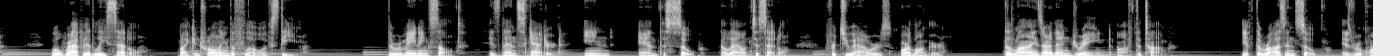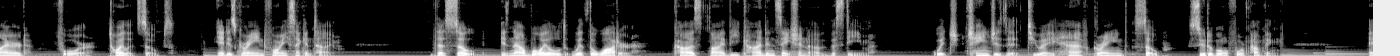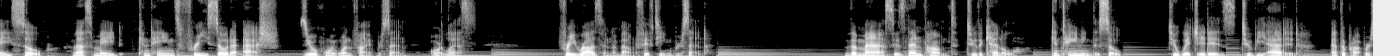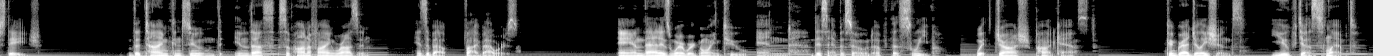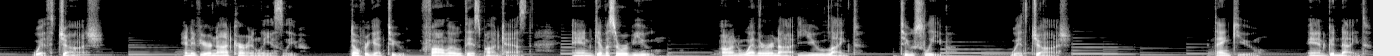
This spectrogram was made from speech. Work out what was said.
will rapidly settle by controlling the flow of steam. The remaining salt is then scattered in and the soap allowed to settle for two hours or longer. The lyes are then drained off the top. If the rosin soap is required for toilet soaps, it is grained for a second time. The soap is now boiled with the water caused by the condensation of the steam, which changes it to a half grained soap suitable for pumping. A soap thus made contains free soda ash 0.15% or less, free rosin about 15%. The mass is then pumped to the kettle containing the soap to which it is to be added at the proper stage. The time consumed in thus saponifying rosin is about five hours. And that is where we're going to end this episode of the Sleep with Josh podcast. Congratulations, you've just slept with Josh. And if you're not currently asleep, don't forget to follow this podcast and give us a review on whether or not you liked to sleep with Josh. Thank you, and good night.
